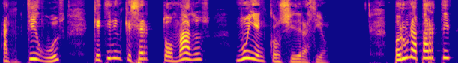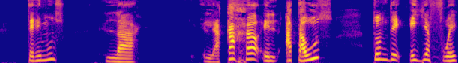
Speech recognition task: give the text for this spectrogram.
antiguos que tienen que ser tomados muy en consideración. Por una parte, tenemos la, la caja, el ataúd, donde ella fue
